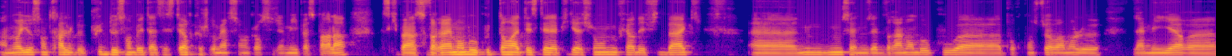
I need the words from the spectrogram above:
un noyau central de plus de 200 bêta-testeurs que je remercie encore si jamais ils passent par là, parce qu'ils passent vraiment beaucoup de temps à tester l'application, nous faire des feedbacks. Euh, nous, ça nous aide vraiment beaucoup pour construire vraiment le, la meilleure, euh,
